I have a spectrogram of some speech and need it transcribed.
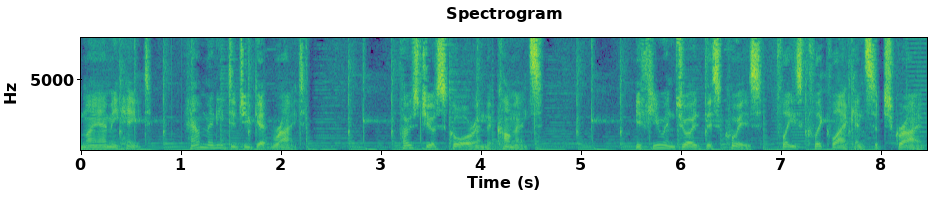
Miami Heat. How many did you get right? Post your score in the comments. If you enjoyed this quiz, please click like and subscribe.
